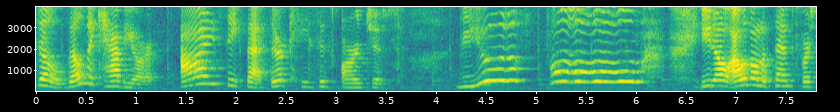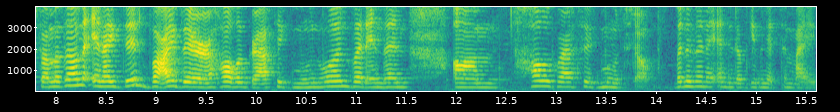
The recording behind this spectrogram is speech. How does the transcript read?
So, Velvet Caviar, I think that their cases are just beautiful. You know, I was on the fence for some of them, and I did buy their holographic moon one, but and then um, holographic moonstone. But and then I ended up giving it to my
